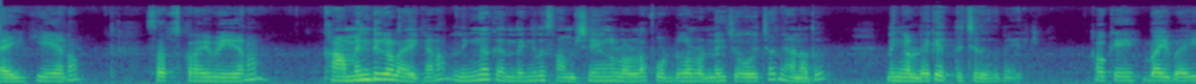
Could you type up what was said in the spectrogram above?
ലൈക്ക് ചെയ്യണം സബ്സ്ക്രൈബ് ചെയ്യണം കമന്റുകൾ അയക്കണം. നിങ്ങൾക്ക് എന്തെങ്കിലും സംശയങ്ങളുള്ള ഫുഡുകളുണ്ടെങ്കിൽ ചോദിച്ചാൽ ഞാനത് നിങ്ങളിലേക്ക് എത്തിച്ചു തരുന്നതായിരിക്കും. ഓക്കെ ബൈ ബൈ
